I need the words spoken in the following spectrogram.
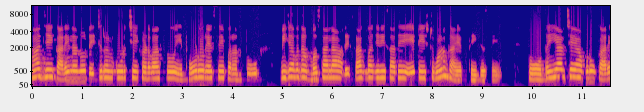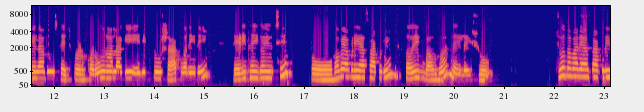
હા, જે કારેલાનો નેચરલ ગુણ છે કડવાશનો એ થોડો રહેશે, પરંતુ બીજા બધા મસાલા અને શાકભાજીની સાથે એ ટેસ્ટ પણ ગાયબ થઈ જશે. તો તૈયાર છે આપણું કારેલાનું સહેજ પણ. કડવું ન લાગે, એ રીતનું શાક બનીને રેડી થઈ ગયું છે. તો હવે આપણે આ શાકને સર્વિંગ બાઉલમાં લઈ લઈશું. જો તમારે આ શાકને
